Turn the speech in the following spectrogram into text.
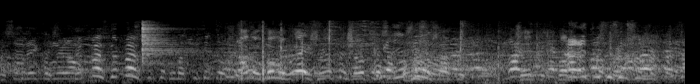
Vous savez qu'on est là. C'est pas. Pardon, pardon, j'ai rien fait, j'ai rien. J'ai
